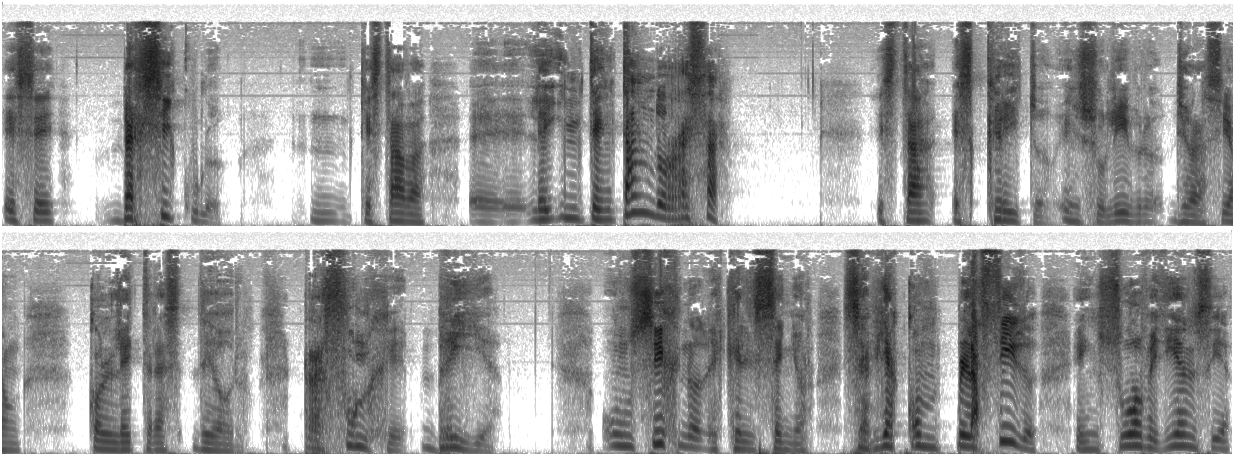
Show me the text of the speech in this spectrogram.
ese versículo mm, que estaba eh, le, intentando rezar está escrito en su libro de oración con letras de oro. Refulge, brilla. Un signo de que el Señor se había complacido en su obediencia,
